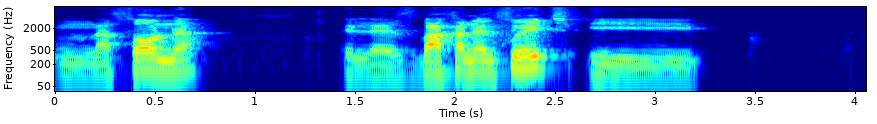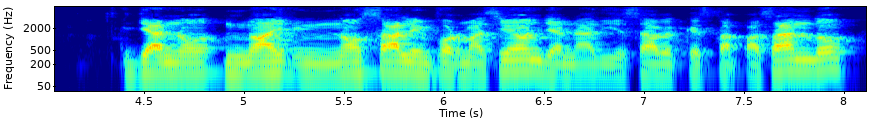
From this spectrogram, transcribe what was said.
una zona, les bajan el switch y ya no, no, hay, no sale información, ya nadie sabe qué está pasando.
